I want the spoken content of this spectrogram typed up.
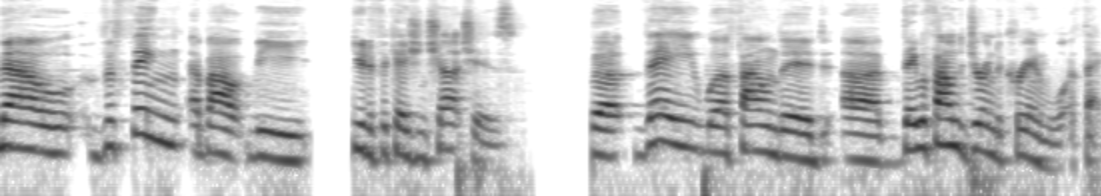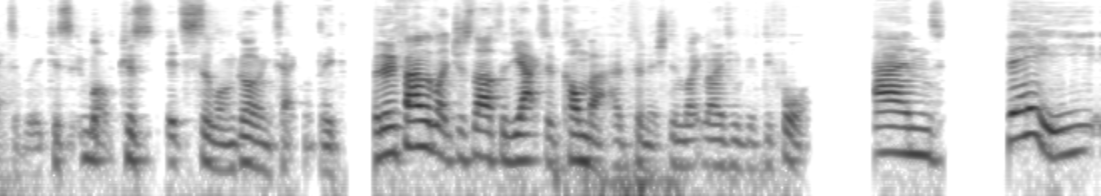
Now, the thing about the Unification Church is that they were founded. Uh, they were founded during the Korean War, effectively, because well, because it's still ongoing technically. But they were founded like just after the active combat had finished in like 1954, and they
